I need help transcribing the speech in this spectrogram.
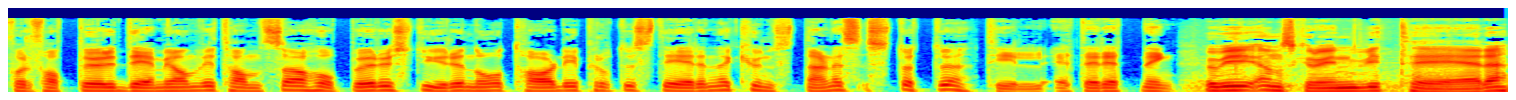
Forfatter Demian Vitanza håper styret nå tar de protesterende kunstnernes støtte til etterretning. Vi ønsker å invitere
